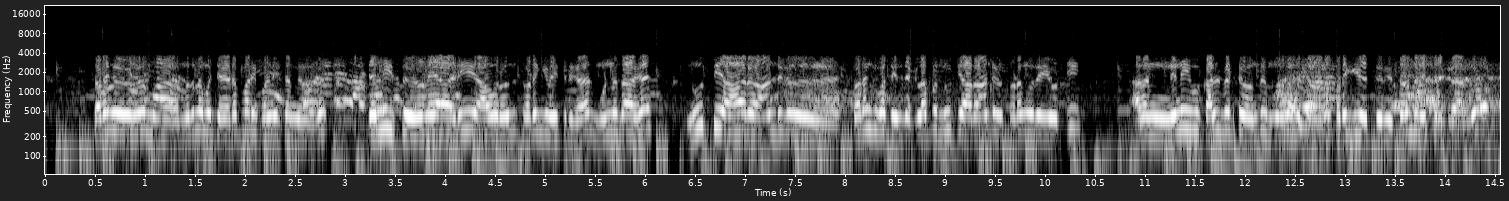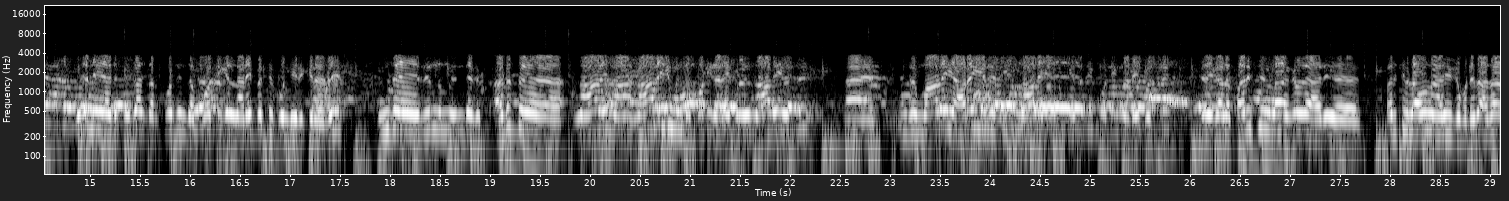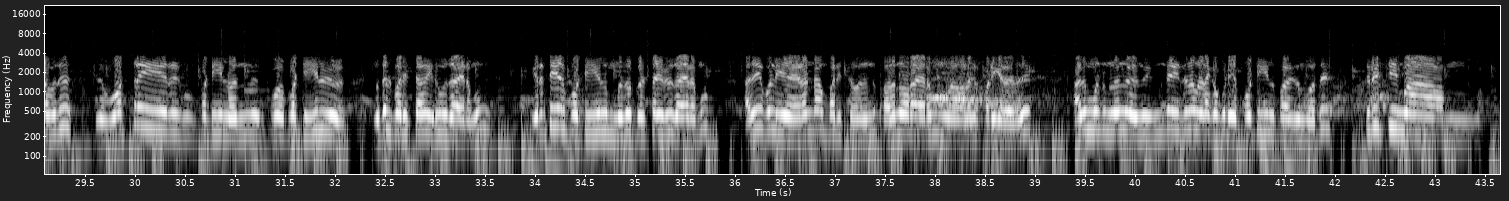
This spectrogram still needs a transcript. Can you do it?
தொடங்குகிறது முதலமைச்சர் எடப்பாடி பழனிசாமி அவர்கள் டென்னிஸ் விளையாடி அவர் வந்து தொடங்கி வைத்திருக்கிறார். முன்னதாக நூத்தி ஆறு ஆண்டுகள் தொடங்குவது இந்த கிளப் நூத்தி ஆறு ஆண்டுகள் தொடங்குவதையொட்டி அதன் நினைவு கல்வெட்டு வந்து முதலமைச்சர் தொடங்கி வைத்து திறந்து வைத்திருக்கிறார்கள். இதனை அடுத்து தான் தற்போது இந்த போட்டிகள் நடைபெற்றுக் கொண்டிருக்கிறது. இந்த தினம் இந்த அடுத்த நாளை நா- போட்டி நடைபெறும். நாளை வந்து இன்று மாலை அரையிறுதியும் நாளை இறுதிப் போட்டியும் நடைபெற்று இதற்கான பரிசு விழாக்கள் பரிசு விழாவும் அறிவிக்கப்பட்டது. அதாவது ஒற்றையர் போட்டியில் வந்து போட்டியில் முதல் பரிசாக இருபதாயிரமும் இரட்டையர் போட்டியில் முதல் பரிசாக இருபதாயிரமும் அதே போல இரண்டாம் பரிசு வந்து பதினோராயிரம் வழங்கப்படுகிறது. அது மட்டும் இல்லாமல் இந்த தினம் நடக்கக்கூடிய போட்டியில் பார்க்கும்போது திருச்சி மா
